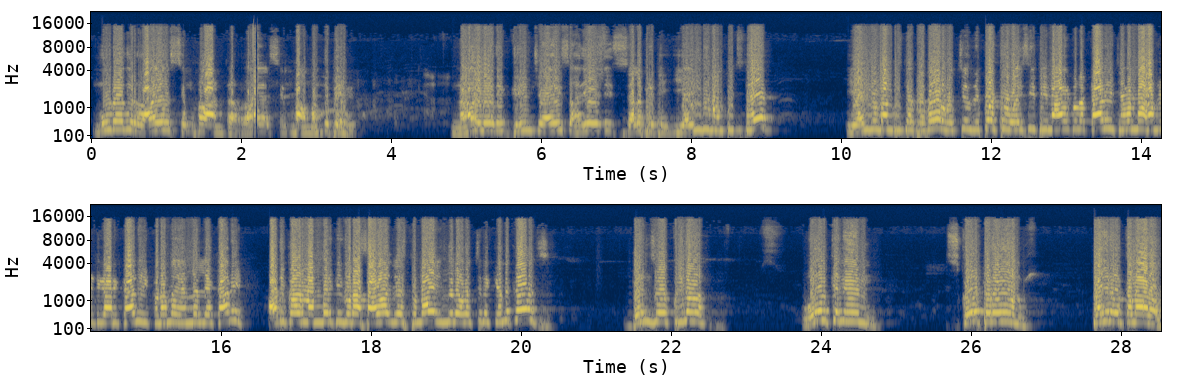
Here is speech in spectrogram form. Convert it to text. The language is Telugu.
మూడోది రాయల్ సింహ అంట రాయల్ సింహ మందు పేరు. నాలుగోది గ్రీన్ చాయిస్ అదేది సెలబ్రిటీ ఈ ఐదు పంపిస్తే ఈ ఐదు పంపిస్తే ప్రకారం వచ్చిన రిపోర్టు వైసీపీ నాయకులకు కానీ జగన్మోహన్ రెడ్డి గారికి కానీ ఇక్కడున్న ఎమ్మెల్యే కానీ అధికారులందరికీ కూడా సవాల్ చేస్తున్నా ఇందులో వచ్చిన కెమికల్స్ బెంజో బెంజోక్వినోన్ ఓల్కెనేన్ స్కోపరోన్ పైరోకలారం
